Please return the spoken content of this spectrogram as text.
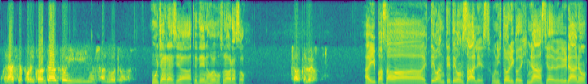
gracias por el contacto y un saludo a todos. Muchas gracias, Tete. Nos vemos. Un abrazo. Chao, hasta luego. Ahí pasaba Esteban Tete González, un histórico de gimnasia de Belgrano.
